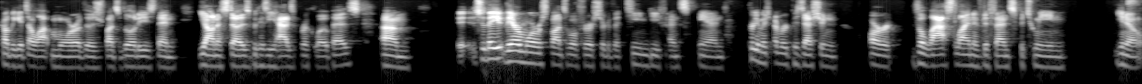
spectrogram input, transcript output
probably gets a lot more of those responsibilities than Giannis does because he has Brook Lopez. Um, so they they are more responsible for sort of a team defense, and pretty much every possession are the last line of defense between, you know,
